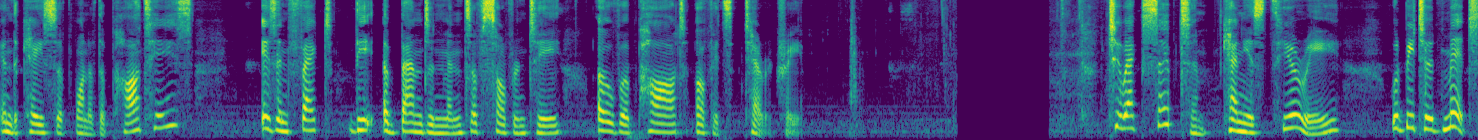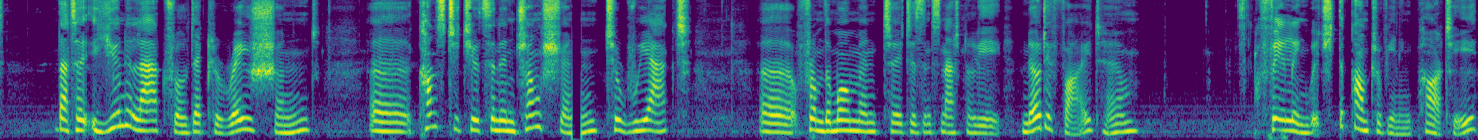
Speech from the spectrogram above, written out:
in the case of one of the parties is in fact the abandonment of sovereignty over part of its territory. To accept Kenya's theory would be to admit that a unilateral declaration uh, constitutes an injunction to react uh, from the moment it is internationally notified, um, failing which the contravening party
